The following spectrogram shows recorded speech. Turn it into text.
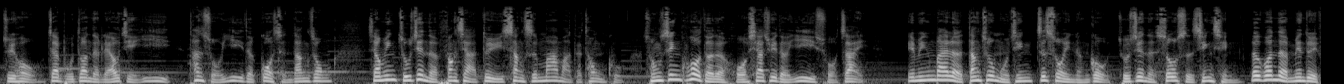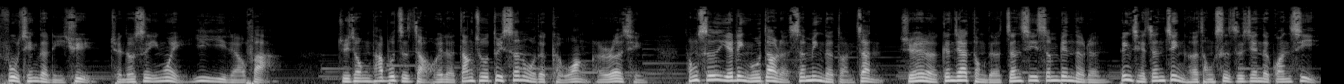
最后，在不断的了解意义、探索意义的过程当中，小明逐渐的放下对于丧失妈妈的痛苦，重新获得了活下去的意义所在，也明白了当初母亲之所以能够逐渐的收拾心情，乐观的面对父亲的离去，全都是因为意义疗法。最终，他不止找回了当初对生活的渴望和热情，同时也领悟到了生命的短暂，学会了更加懂得珍惜身边的人，并且增进和同事之间的关系，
